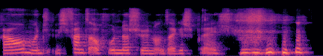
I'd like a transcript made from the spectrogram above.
Raum und ich fand es auch wunderschön, unser Gespräch.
